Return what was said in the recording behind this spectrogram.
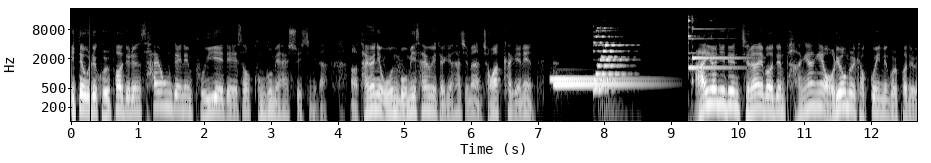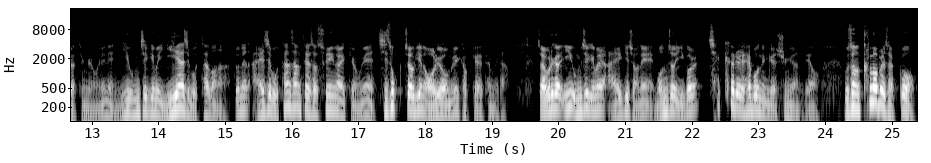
이때 우리 골퍼들은 사용되는 부위에 대해서 궁금해 할 수 있습니다. 어, 당연히 온 몸이 사용이 되긴 하지만 정확하게는 아이언이든 드라이버든 방향에 어려움을 겪고 있는 골퍼들 같은 경우에는 이 움직임을 이해하지 못하거나 또는 알지 못한 상태에서 스윙할 경우에 지속적인 어려움을 겪게 됩니다. 자, 우리가 이 움직임을 알기 전에 먼저 이걸 체크를 해보는 게 중요한데요. 우선 클럽을 잡고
